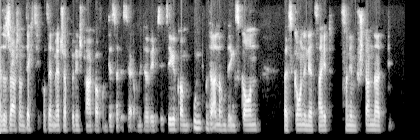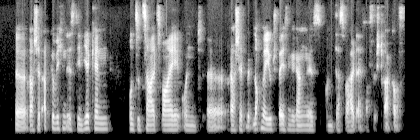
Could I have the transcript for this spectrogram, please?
Also es war schon 60% Matchup für den Starkov und deshalb ist er halt auch mit der WCC gekommen und unter anderem wegen Scorn, weil Scorn in der Zeit von dem Standard äh, Rashid abgewichen ist, den wir kennen und zu Zahl 2 und äh, Rashid mit noch mehr Huge Spacing gegangen ist und das war halt einfach für Strakov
